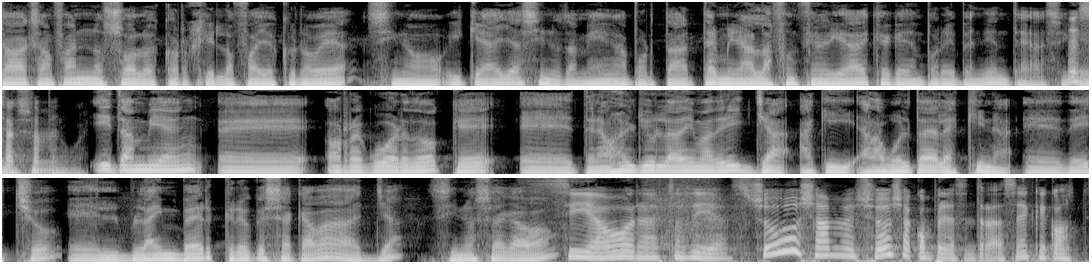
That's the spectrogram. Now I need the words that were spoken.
and Fan no solo es corregir los fallos que uno vea sino y que haya, sino también aportar, terminar las funcionalidades que queden por ahí pendientes. Así que Exactamente. Y también eh, os recuerdo que eh, tenemos el Joomla de Madrid ya aquí, a la vuelta de la esquina. Eh, de hecho, el Blind Bear creo que se acaba ya. Si no se ha acabado, Sí, ahora, estos días. Yo ya, me- yo ya compré las entradas, ¿eh? Que conste.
